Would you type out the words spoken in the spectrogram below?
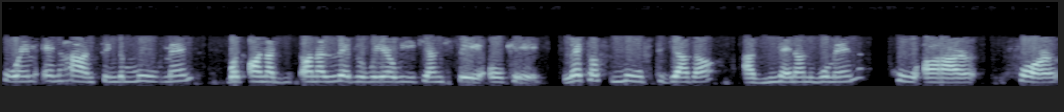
poem enhancing the movement, but on a on a level where we can say, okay, let us move together as men and women who are for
